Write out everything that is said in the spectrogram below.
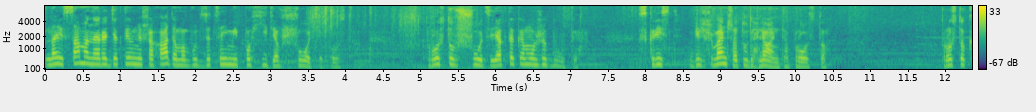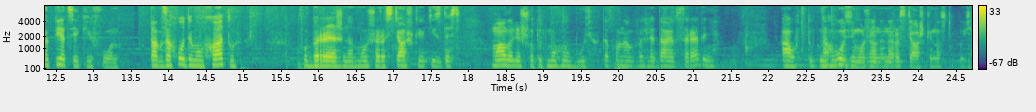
най, сама найрадіоактивніша хата, мабуть, за цей мій похід. Я в шоці просто. Просто в шоці. Як таке може бути? Скрізь більш-менш, а тут гляньте просто. Просто капець, який фон. Так, заходимо в хату обережно, може розтяжки якісь десь. Мало ли що тут могло бути. Так вона виглядає всередині. А тут на гвозді можна не на розтяжки наступити.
